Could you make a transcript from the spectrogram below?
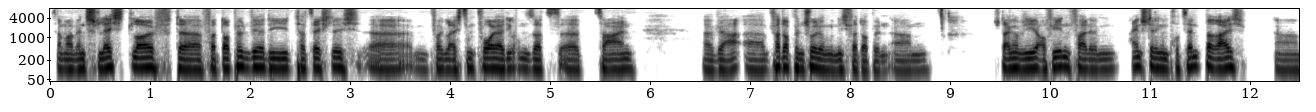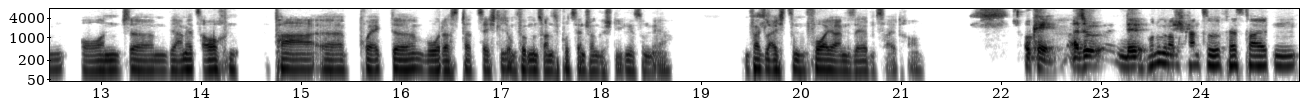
sag mal, wenn es schlecht läuft, äh, verdoppeln wir die tatsächlich äh, im Vergleich zum Vorjahr die Umsatzzahlen. Äh, wir äh, verdoppeln, Entschuldigung, nicht verdoppeln. Ähm, steigen wir die auf jeden Fall im einstelligen Prozentbereich. Ähm, und ähm, wir haben jetzt auch paar äh, Projekte, wo das tatsächlich um 25 Prozent schon gestiegen ist und mehr. Im Vergleich zum Vorjahr im selben Zeitraum. Okay, also ne Im Grunde genommen kannst du festhalten,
